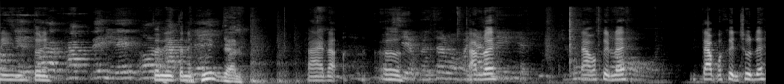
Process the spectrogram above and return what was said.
นี่นี่ตัวนี้ทับได้นี่ได้ตัวนี้ตัวนี้พึ่งยันตายละเออจับเลย จับมาขึ้นเลย จับมาขึ้นชุดเลย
